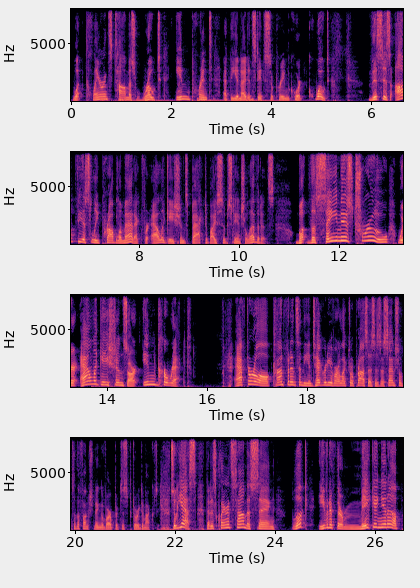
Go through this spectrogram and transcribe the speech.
what Clarence Thomas wrote in print at the United States Supreme Court. Quote, This is obviously problematic for allegations backed by substantial evidence. But the same is true where allegations are incorrect. After all, confidence in the integrity of our electoral process is essential to the functioning of our participatory democracy. So, yes, that is Clarence Thomas saying, look, even if they're making it up,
